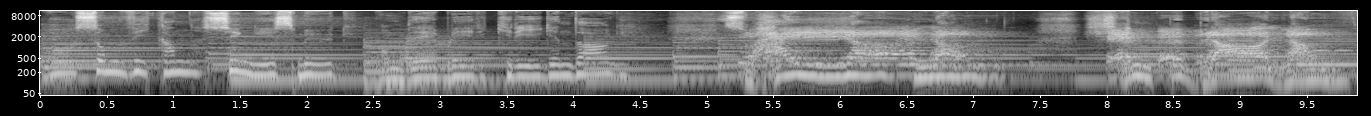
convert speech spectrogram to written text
Og som vi kan synge i smug om det blir krig en dag. Så heia land, kjempebra land.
